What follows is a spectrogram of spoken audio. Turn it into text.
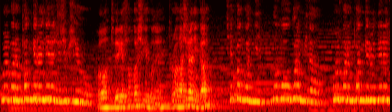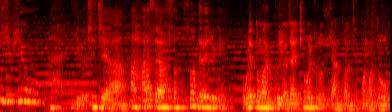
올바른 판결을 내려주십시오. 어, 되게 성가시게구네. 돌아가시라니까? 재판관님, 너무 억울합니다. 올바른 판결을 내려주십시오. 아, 이게 며칠째야. 아, 알았어요, 알았어. 소원대로 해줄게. 오랫동안 그 여자의 청을 들어주지 않던 재판관도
